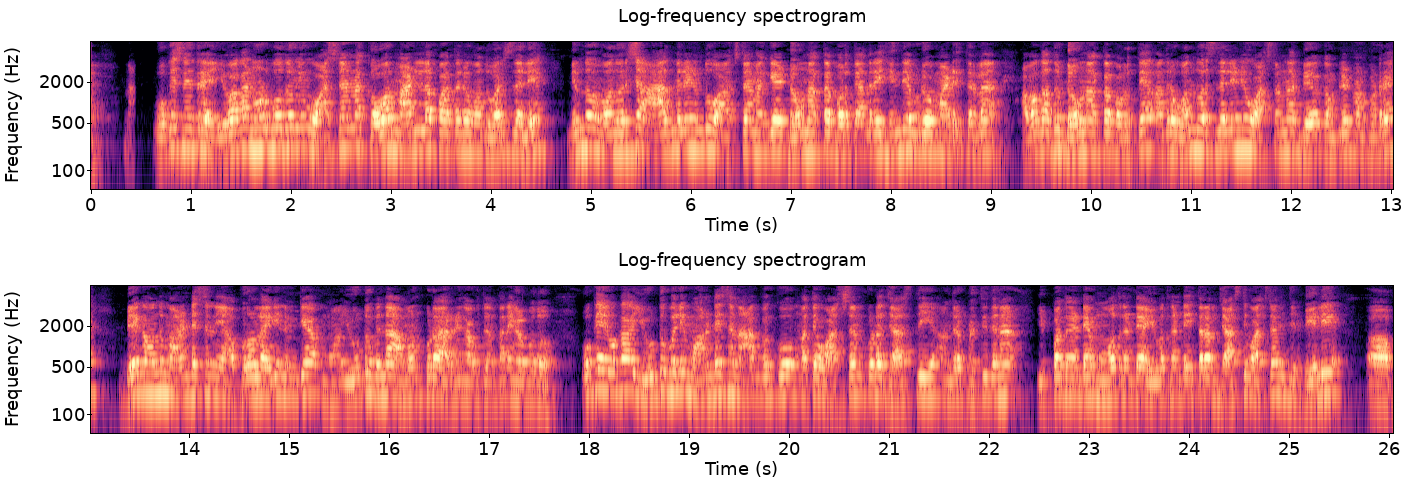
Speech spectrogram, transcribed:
ಓಕೆ ಸ್ನೇಹಿತರೆ, ಇವಾಗ ನೋಡ್ಬೋದು ನೀವು ವಾಚ್ ಟೈಮ್ನ ಕವರ್ ಮಾಡ್ಲಿಲ್ಲಪ್ಪ ಅಂದ್ರೆ ಒಂದು ವರ್ಷದಲ್ಲಿ. ನಿಮ್ದು ಒಂದ್ ವರ್ಷ ಆದ್ಮೇಲೆ ನಿಮ್ದು ವಾಚ್ ಟೈಮ್ ಹಂಗೆ ಡೌನ್ ಆಗ್ತಾ ಬರುತ್ತೆ. ಅಂದ್ರೆ ಹಿಂದೆ ವಿಡಿಯೋ ಮಾಡಿರ್ತಾರಲ್ಲ, ಅವಾಗ ಅದು ಡೌನ್ ಆಗ್ತಾ ಬರುತ್ತೆ. ಅಂದ್ರೆ ಒಂದ್ ವರ್ಷದಲ್ಲಿ ನೀವು ವಾಚ್ ಟೈಮ್ ಬೇಗ ಕಂಪ್ಲೀಟ್ ಮಾಡ್ಕೊಂಡ್ರೆ ಬೇಗ ಒಂದು ಮಾನಿಟೈಸೇಷನ್ ಅಪ್ರೂವಲ್ ಆಗಿ ನಿಮ್ಗೆ ಯೂಟ್ಯೂಬ್ ಇಂದ ಅಮೌಂಟ್ ಕೂಡ ಅರ್ನಿಂಗ್ ಆಗುತ್ತೆ ಅಂತಾನೆ ಹೇಳ್ಬೋದು. ಓಕೆ, ಇವಾಗ ಯೂಟ್ಯೂಬ್ ಅಲ್ಲಿ ಮಾನಿಟೈಸೇಷನ್ ಆಗ್ಬೇಕು, ಮತ್ತೆ ವಾಚ್ ಟೈಮ್ ಕೂಡ ಜಾಸ್ತಿ, ಅಂದ್ರೆ ಪ್ರತಿದಿನ ಇಪ್ಪತ್ತು ಗಂಟೆ, ಮೂವತ್ತು ಗಂಟೆ, ಐವತ್ತು ಗಂಟೆ ಈ ತರ ಜಾಸ್ತಿ ವಾಚ್ ಟೈಮ್ ಡೈಲಿ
